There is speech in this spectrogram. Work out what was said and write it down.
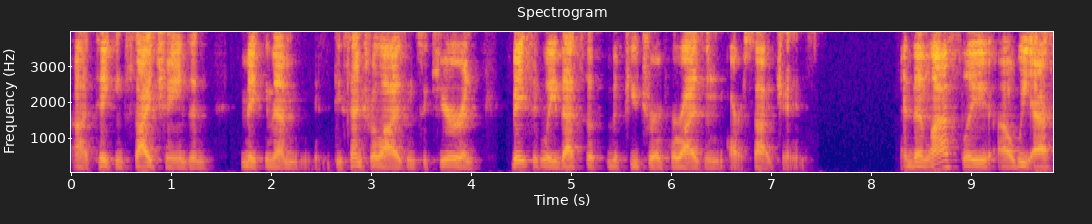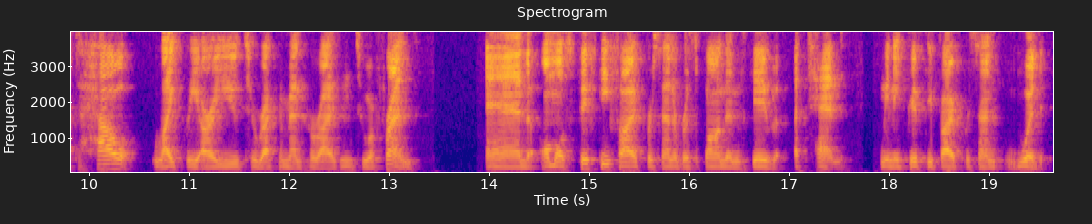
uh, taking side chains and making them decentralized and secure. And basically, that's the, the future of Horizen our side chains. And then lastly, uh, we asked, how likely are you to recommend Horizen to a friend? And almost 55% of respondents gave a 10, meaning 55% would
